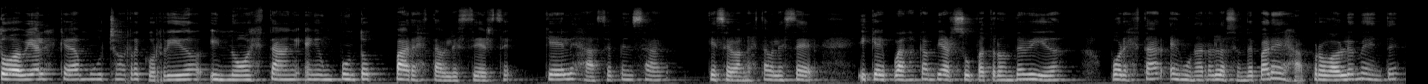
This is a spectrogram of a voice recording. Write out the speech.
todavía les queda mucho recorrido y no están en un punto para establecerse, ¿qué les hace pensar que se van a establecer y que van a cambiar su patrón de vida por estar en una relación de pareja? Probablemente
